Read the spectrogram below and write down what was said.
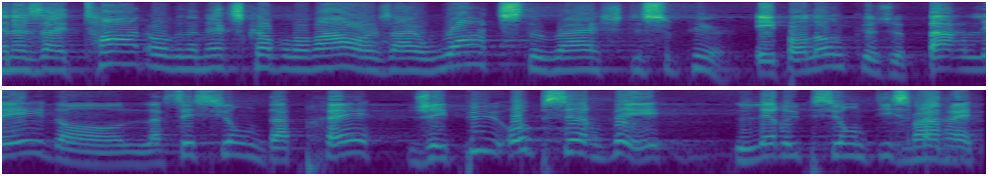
And as I taught over the next couple of hours, I watched the rash disappear. Et pendant que je parlais dans la session d'après, j'ai pu observer l'éruption By, disparaître.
